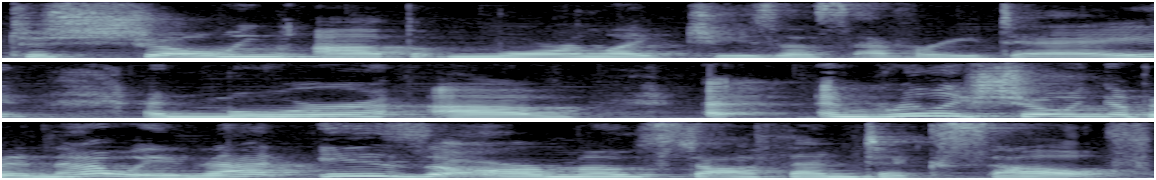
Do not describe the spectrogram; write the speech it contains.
to showing up more like Jesus every day and more of, and really showing up in that way. That is our most authentic self.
